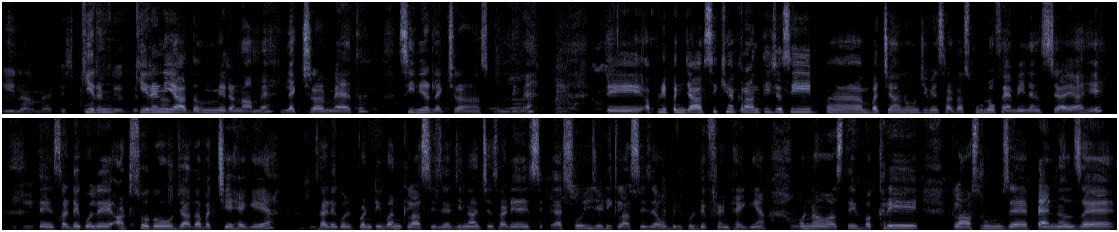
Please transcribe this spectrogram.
ਕੀ ਨਾਮ ਹੈ ਕਿਸ post ਕਿਰਨ ਤੇ ਕਿਰਨ? ਯਾਦਵ ਮੇਰਾ ਨਾਮ ਹੈ ਲੈਕਚਰਰ ਮੈਥ ਸੀਨੀਅਰ ਲੈਕਚਰਰ ਹਾਂ ਸਕੂਲ ਦੀ ਮੈਂ। ਤੇ ਆਪਣੀ ਪੰਜਾਬ ਸਿੱਖਿਆ ਕ੍ਰਾਂਤੀ ਚ ਅਸੀਂ ਬੱਚਿਆਂ ਨੂੰ ਜਿਵੇਂ ਸਾਡਾ ਸਕੂਲ ਆਫ ਐਮੀਨੈਂਸ ਚ ਆਇਆ ਇਹ ਤੇ ਸਾਡੇ ਕੋਲੇ 800 ਤੋਂ ਜ਼ਿਆਦਾ ਬੱਚੇ ਹੈਗੇ ਆ। ਸਾਡੇ ਕੋਲ 21 ਕਲਾਸਿਸ ਹੈ ਜਿਨ੍ਹਾਂ 'ਚ ਸਾਡੇ ਐਸਓਈ ਜਿਹੜੀ ਕਲਾਸਿਸ ਹੈ ਉਹ ਬਿਲਕੁਲ ਡਿਫਰੈਂਟ ਹੈਗੀਆਂ। ਉਹਨਾਂ ਵਾਸਤੇ ਵੱਖਰੇ ਕਲਾਸਰੂਮਸ ਹੈ ਪੈਨਲਸ ਹੈ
